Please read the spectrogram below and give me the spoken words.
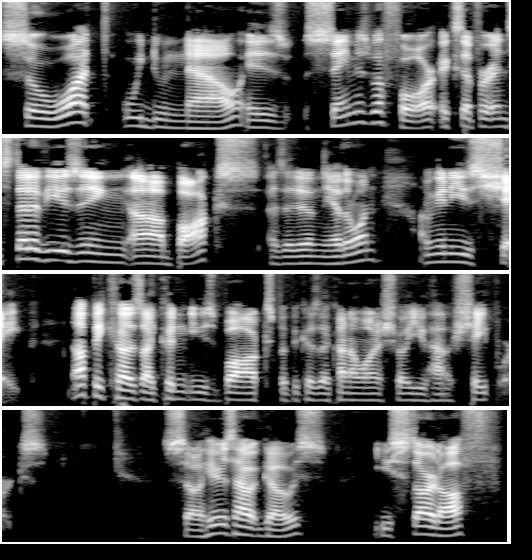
So what we do now is same as before except for instead of using uh, box as I did on the other one I'm gonna use shape. Not because I couldn't use box but because I kinda want to show you how shape works. So here's how it goes. You start off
